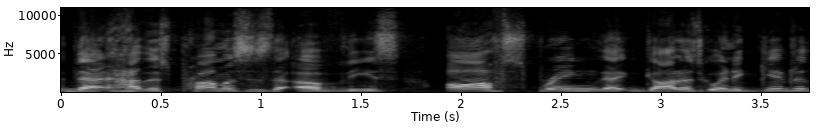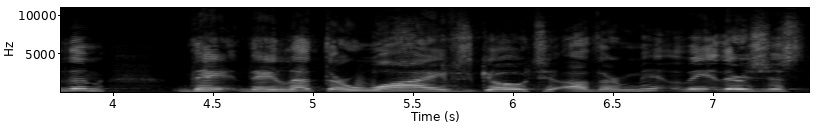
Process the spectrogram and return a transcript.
that have these promises of these offspring that God is going to give to them, they, they let their wives go to other men. There's just,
